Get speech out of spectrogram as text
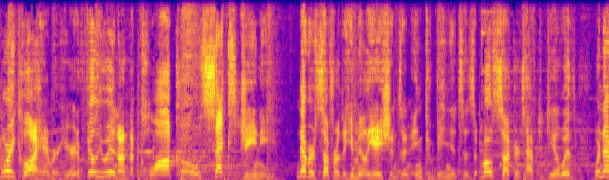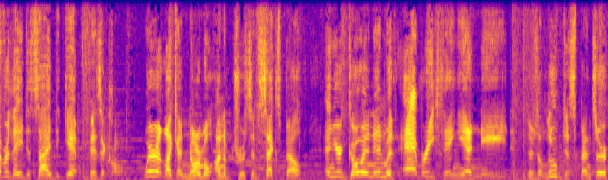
Lori Clawhammer here to fill you in on the Clawco Sex Genie. Never suffer the humiliations and inconveniences that most suckers have to deal with whenever they decide to get physical. Wear it like a normal, unobtrusive sex belt, and you're going in with everything you need. There's a lube dispenser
